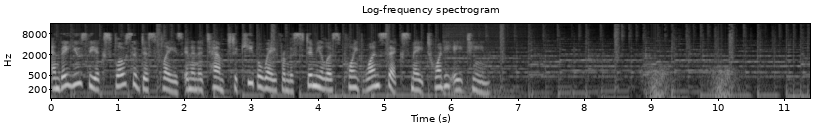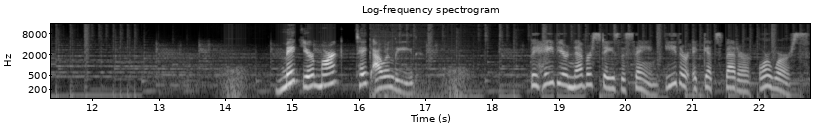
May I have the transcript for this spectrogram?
and they use the explosive displays in an attempt to keep away from the stimulus. 16 May 2018 Make your mark, take our lead. Behavior never stays the same, either it gets better, or worse.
